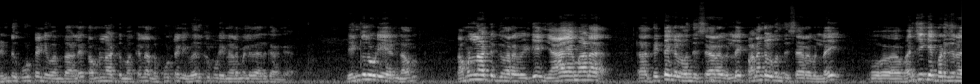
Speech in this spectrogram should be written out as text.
ரெண்டு கூட்டணி வந்தாலே தமிழ்நாட்டு மக்கள் அந்த கூட்டணி வெறுக்கக்கூடிய நிலைமையில தான் இருக்காங்க. எங்களுடைய எண்ணம் தமிழ்நாட்டுக்கு வர வேண்டிய நியாயமான திட்டங்கள் வந்து சேரவில்லை பணங்கள் வந்து சேரவில்லை. வஞ்சிக்கப்படுகிற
